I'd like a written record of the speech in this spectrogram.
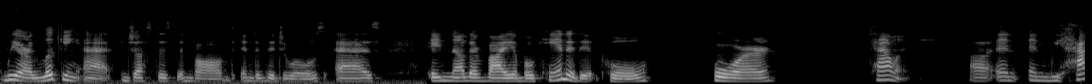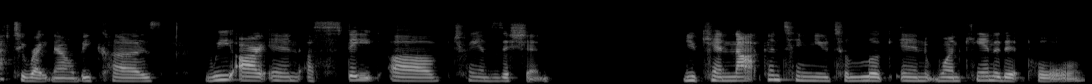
we are looking at justice involved individuals as another viable candidate pool for talent. Uh, and, and we have to right now because we are in a state of transition. You cannot continue to look in one candidate pool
